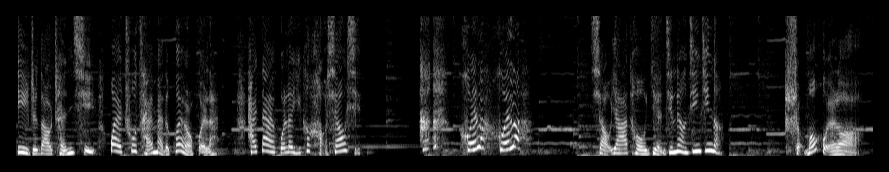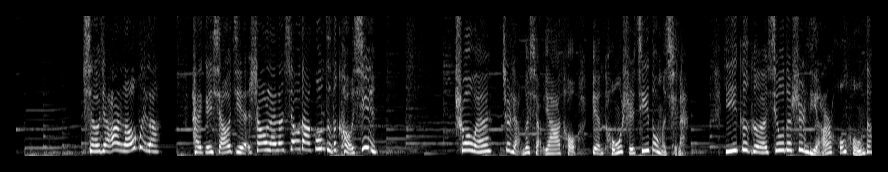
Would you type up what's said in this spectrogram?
一直到晨起外出采买的桂儿回来。还带回了一个好消息，啊回了回了！小丫头眼睛亮晶晶的，什么回了？萧家二郎回了，还给小姐捎来了萧大公子的口信。说完，这两个小丫头便同时激动了起来，一个个羞的是脸儿红红的。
